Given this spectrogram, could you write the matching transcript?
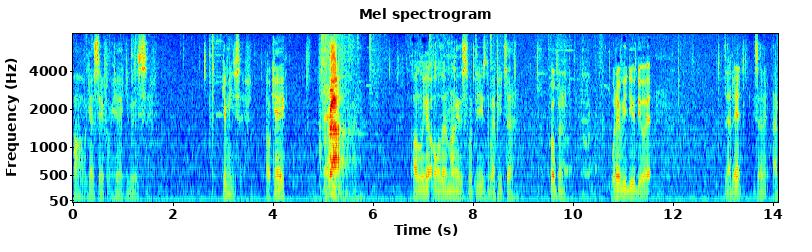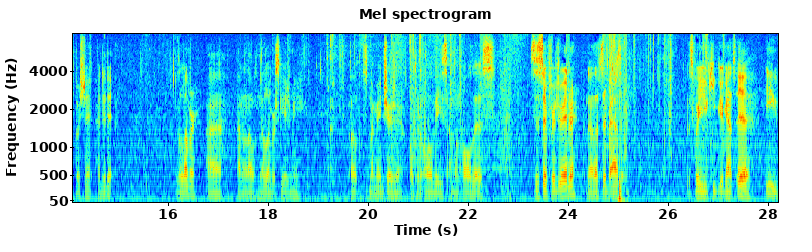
Oh, we got a safe over here. Give me this safe. Give me the safe. Okay. Rah! Oh, look at all their money. This is what they used to buy pizza. Open. Whatever you do, do it. Is that it? Is that it? I pushed it. I did it. The lever. Uh, I don't know. That lever scares me. Oh, this is my main treasure. Open all these. I want all this. Is this their refrigerator? No, that's their bathroom. That's where you keep your guns. Ew, Ew.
